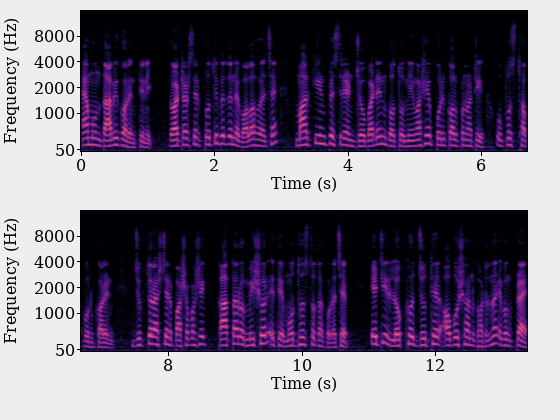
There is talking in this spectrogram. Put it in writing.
এমন দাবি করেন তিনি। রয়টার্সের প্রতিবেদনে বলা হয়েছে, মার্কিন প্রেসিডেন্ট জো বাইডেন গত মে মাসে পরিকল্পনাটি উপস্থাপন করেন। যুক্তরাষ্ট্রের পাশাপাশি কাতার ও মিশর এতে মধ্যস্থতা করেছে। এটির লক্ষ্য যুদ্ধের অবসান ঘটানো এবং প্রায়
